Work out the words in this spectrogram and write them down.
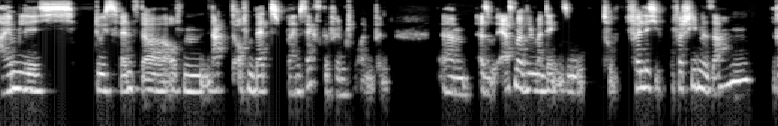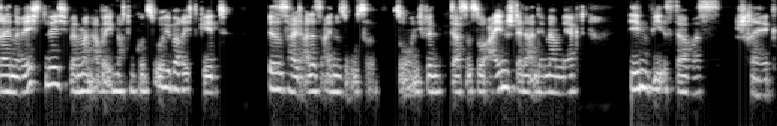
heimlich durchs Fenster auf dem, nackt auf dem Bett beim Sex gefilmt worden bin. Ähm, also erstmal will man denken, so völlig verschiedene Sachen rein rechtlich, wenn man aber eben nach dem Kunsturheberrecht geht, ist es halt alles eine Soße. So, und ich finde, das ist so eine Stelle, an der man merkt, irgendwie ist da was schräg.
